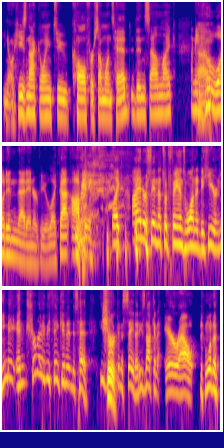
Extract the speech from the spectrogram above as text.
you know he's not going to call for someone's head. It didn't sound like. I mean, um, who would in that interview? Like that, obvious. Right. like I understand that's what fans wanted to hear, and he may and sure may be thinking it in his head. He's sure. not going to say that. He's not going to air out one of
